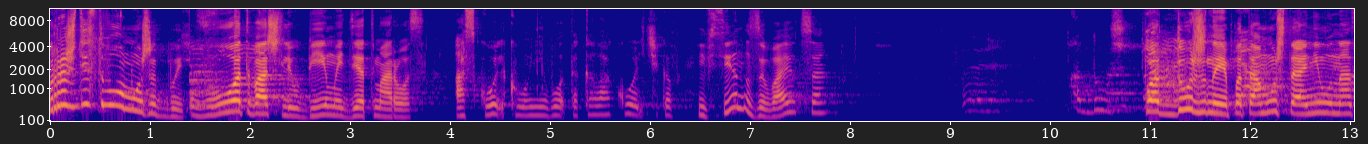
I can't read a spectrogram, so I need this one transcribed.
Рождество. Может быть. Вот ваш любимый Дед Мороз. А сколько у него-то колокольчиков? И все называются Подушка. поддужные, потому что они у нас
